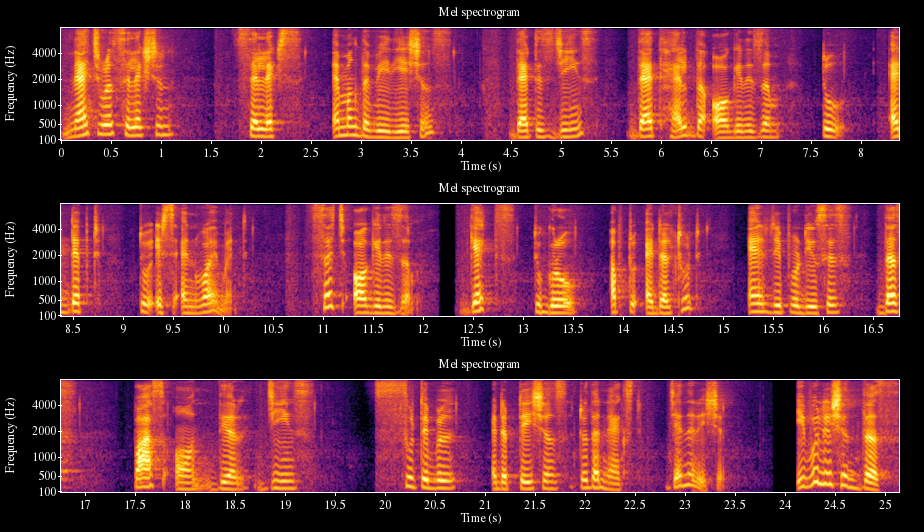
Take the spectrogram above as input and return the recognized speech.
Natural selection selects among the variations that is genes that help the organism to adapt to its environment. Such organism gets to grow up to adulthood and reproduces thus pass on their genes suitable adaptations to the next generation. Evolution thus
